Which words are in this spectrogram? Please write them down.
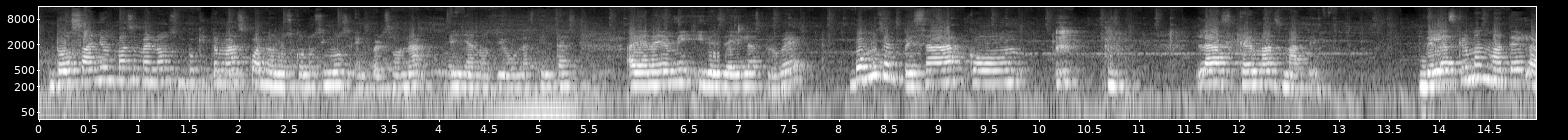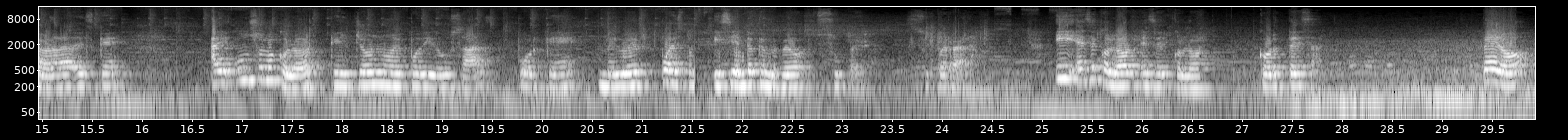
dos años más o menos, un poquito más, cuando nos conocimos en persona. Ella nos dio unas tintas a Diana y a mí y desde ahí las probé. Vamos a empezar con las cremas mate. De las cremas mate, la verdad es que hay un solo color que yo no he podido usar porque me lo he puesto y siento que me veo súper, súper rara. Y ese color es el color corteza. Pero,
